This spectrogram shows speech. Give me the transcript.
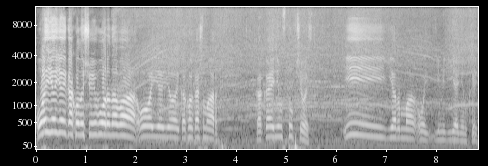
Ой-ой-ой, как он еще и Воронова! Ой-ой-ой, какой кошмар! Какая неуступчивость! И Ерма... Ой, Емельяненко еще.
